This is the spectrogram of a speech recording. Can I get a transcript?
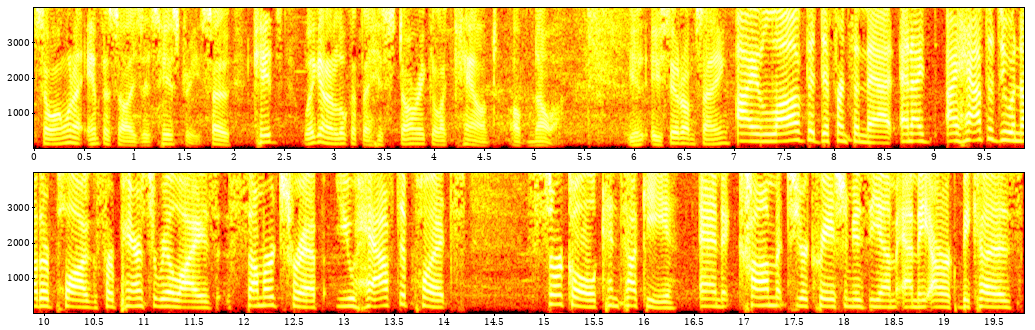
So I want to emphasize its history. So, kids, we're going to look at the historical account of Noah. You, you see what I'm saying? I love the difference in that. And I, I have to do another plug for parents to realize summer trip, you have to put circle Kentucky and come to your creation museum and the ark because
